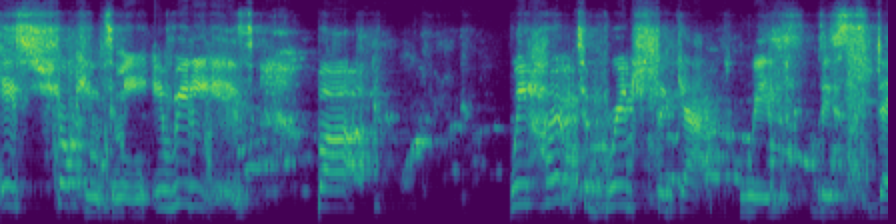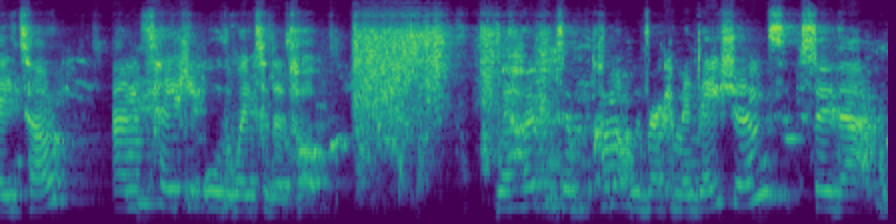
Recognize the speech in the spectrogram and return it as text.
it's shocking to me. It really is. But we hope to bridge the gap with this data and take it all the way to the top. We're hoping to come up with recommendations so that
